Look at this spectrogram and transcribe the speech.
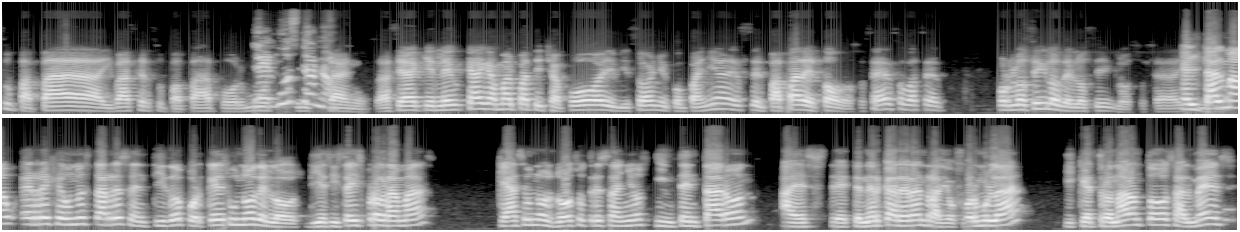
su papá y va a ser su papá por ¿Le muchos guste o no? años. O sea, quien le caiga mal Pati Chapoy, Bisoño y compañía es el papá de todos. O sea, eso va a ser por los siglos de los siglos. O sea, El tal Mau RG1 está resentido porque es uno de los 16 programas que hace unos dos o tres años intentaron a este, tener carrera en Radio Fórmula y que tronaron todos al mes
